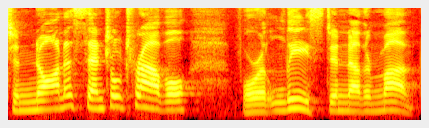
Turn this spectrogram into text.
to non essential travel for at least another month.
